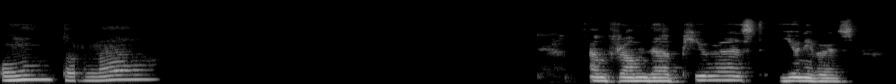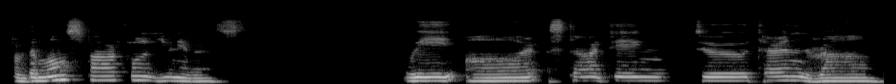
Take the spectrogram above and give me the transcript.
un tornado and from the purest universe, from the most powerful universe, we are starting to turn around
